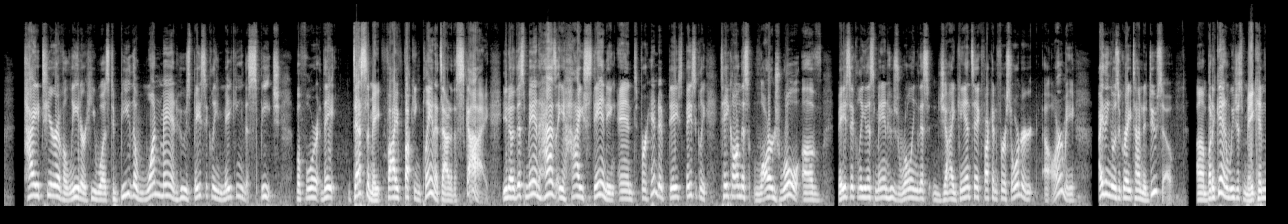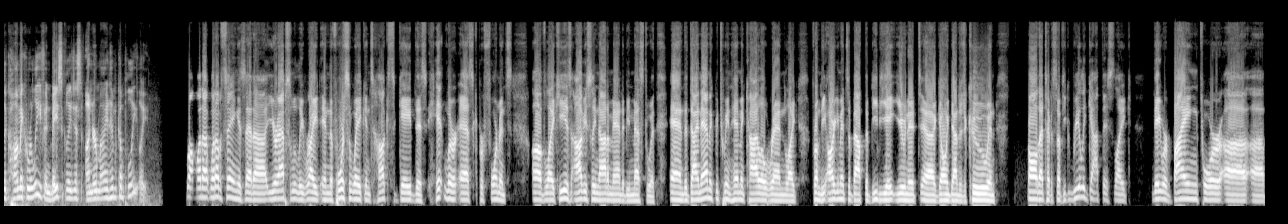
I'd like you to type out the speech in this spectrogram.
high tier of a leader he was to be the one man who's basically making the speech before they decimate five fucking planets out of the sky. You know, this man has a high standing, and for him to basically take on this large role of basically this man who's rolling this gigantic fucking first order uh, army, I think it was a great time to do so. Um, but again, we just make him the comic relief and basically just undermine him completely. Well, what I, what I'm saying is that uh, you're absolutely right. In the Force Awakens, Hux gave this Hitler esque performance of like he is obviously not a man to be messed with, and the dynamic between him and Kylo Ren, like from the arguments about the BB-8 unit uh, going down to Jakku and all that type of stuff. You really got this like they were buying for uh, uh,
